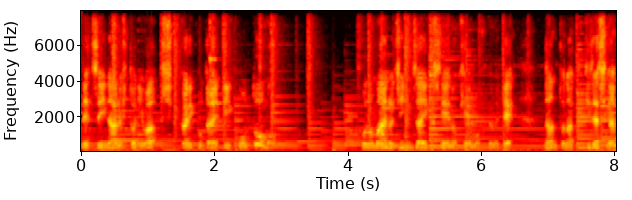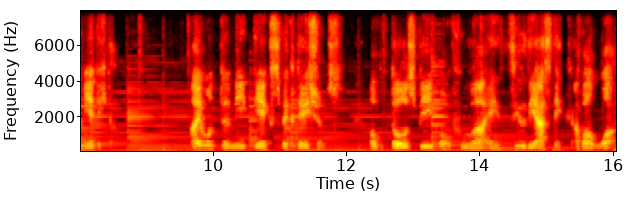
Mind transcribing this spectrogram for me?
熱意のある人にはしっかり答えていこうと思う。この前の人材育成の件も含めて、なんとなく兆しが見えてきた。I want to meet the expectations of those people who are enthusiastic about work.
